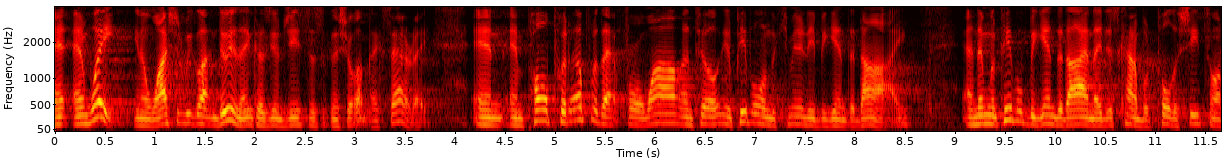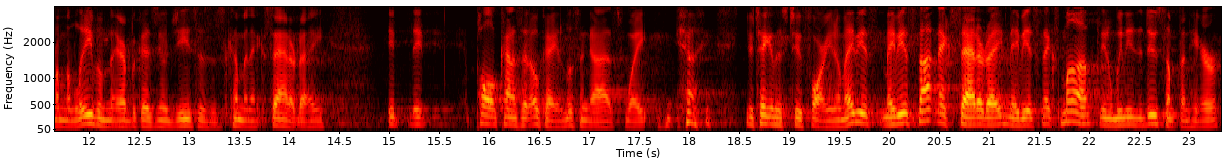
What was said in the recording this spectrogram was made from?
and, and wait. You know, why should we go out and do anything? Because, you know, Jesus is going to show up next Saturday. And, and Paul put up with that for a while until, you know, people in the community began to die. And then when people begin to die and they just kind of would pull the sheets on them and leave them there because, you know, Jesus is coming next Saturday, it, it, Paul kind of said, okay, listen, guys, wait. You're taking this too far. You know, maybe it's, maybe it's not next Saturday, maybe it's next month. You know, we need to do something here.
